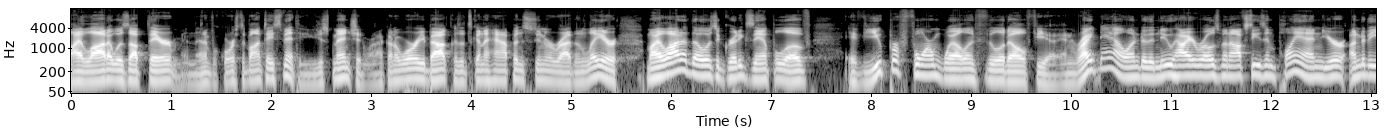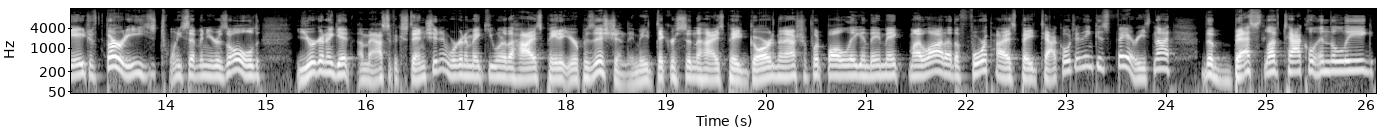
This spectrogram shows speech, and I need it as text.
Mailata was up there. And then, of course, DeVonta Smith, you just mentioned. We're not going to worry about because it's going to happen sooner rather than later. Mailata, though, is a great example of if you perform well in Philadelphia, and right now, under the new Howie Roseman offseason plan, you're under the age of 30, he's 27 years old, you're going to get a massive extension, and we're going to make you one of the highest paid at your position. They made Dickerson the highest paid guard in the National Football League, and they make Mailata the fourth highest paid tackle, which I think is fair. He's not the best left tackle in the league,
